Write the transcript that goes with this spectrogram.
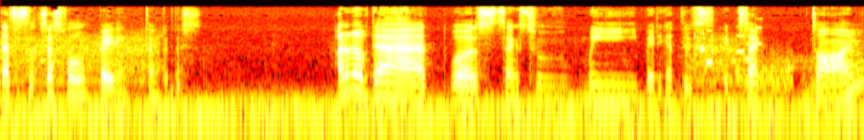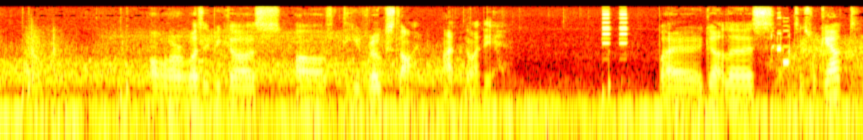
That's a successful baiting, thank goodness. I don't know if that was thanks to me waiting at this exact time? Or was it because of the rogue slime? I have no idea. But regardless, things work out.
